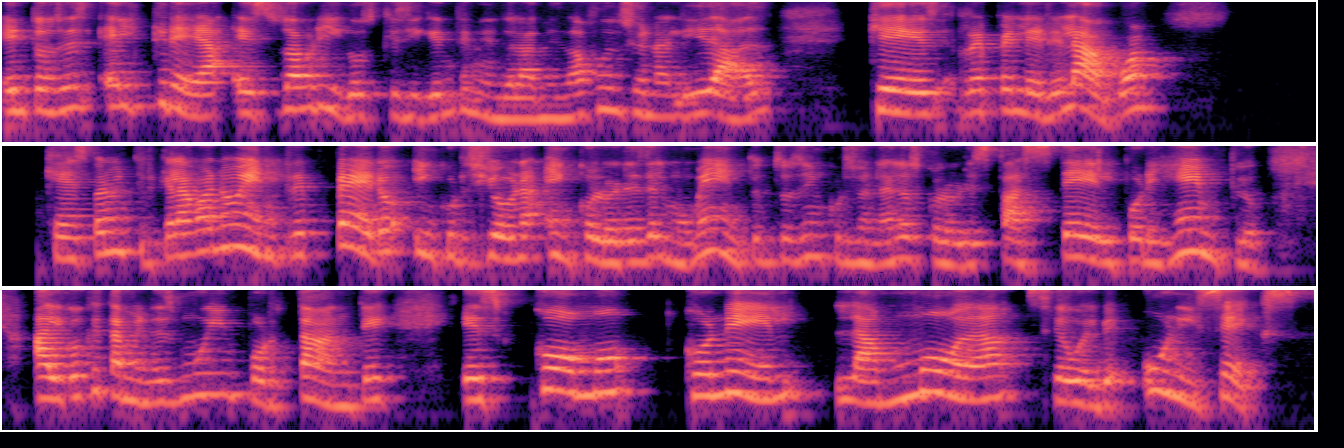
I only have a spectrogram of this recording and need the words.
Entonces él crea estos abrigos que siguen teniendo la misma funcionalidad, que es repeler el agua que es permitir que el agua no entre, pero incursiona en colores del momento, entonces incursiona en los colores pastel, por ejemplo. Algo que también es muy importante es cómo con él la moda se vuelve unisex.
